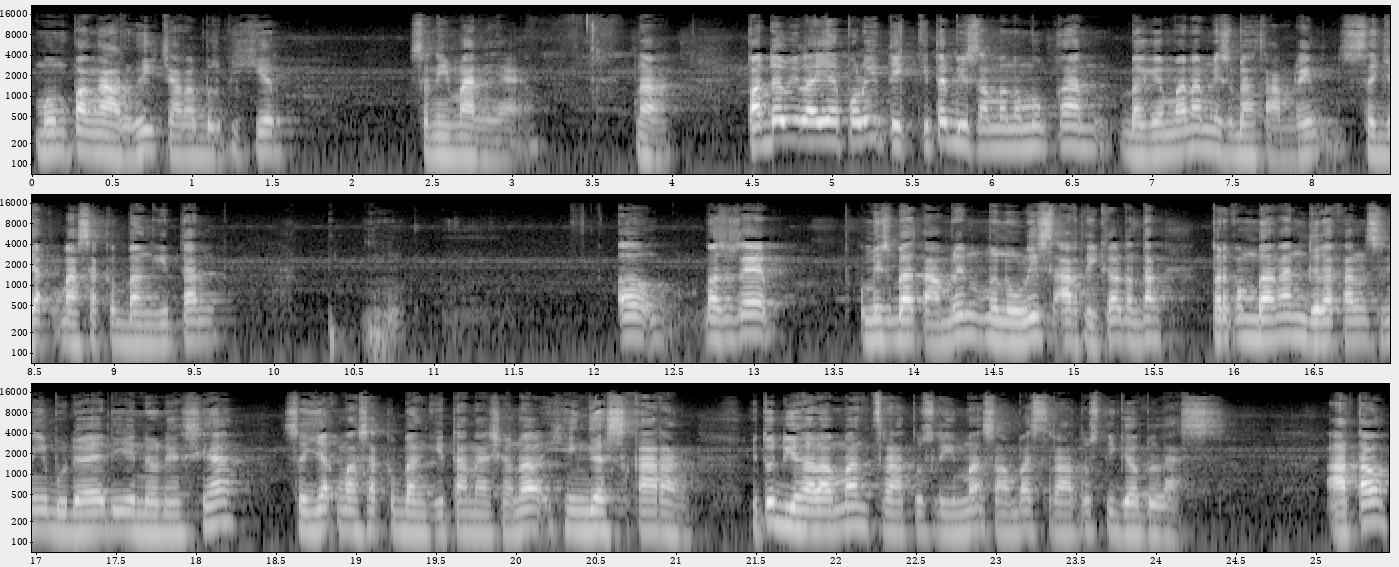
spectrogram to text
mempengaruhi cara berpikir senimannya. Nah, pada wilayah politik kita bisa menemukan bagaimana Misbah Tamrin sejak masa kebangkitan oh, maksud saya Misbah Tamrin menulis artikel tentang perkembangan gerakan seni budaya di Indonesia sejak masa kebangkitan nasional hingga sekarang. Itu di halaman 105 sampai 113 atau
